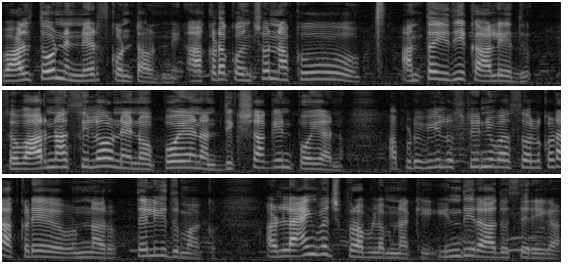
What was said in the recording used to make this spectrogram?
వాళ్ళతో నేను నేర్చుకుంటా ఉండి. అక్కడ కొంచెం నాకు అంత ఇది కాలేదు. సో వారణాసిలో నేను పోయాను దీక్షాకి పోయాను. అప్పుడు వీళ్ళు శ్రీనివాస్ వాళ్ళు కూడా అక్కడే ఉన్నారు. తెలియదు మాకు. ఆ లాంగ్వేజ్ ప్రాబ్లం నాకు. హిందీ రాదు సరిగా.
